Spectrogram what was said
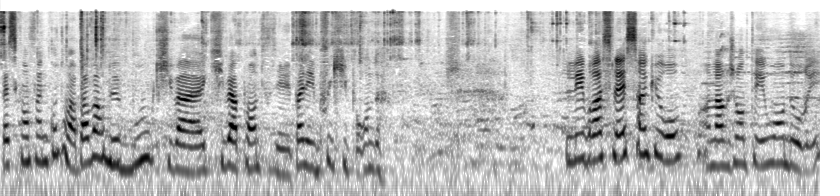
parce qu'en fin de compte on va pas avoir de boue qui va, qui va pendre. Vous n'aimez pas les bouts qui pondent. Les bracelets 5 euros en argenté ou en doré.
